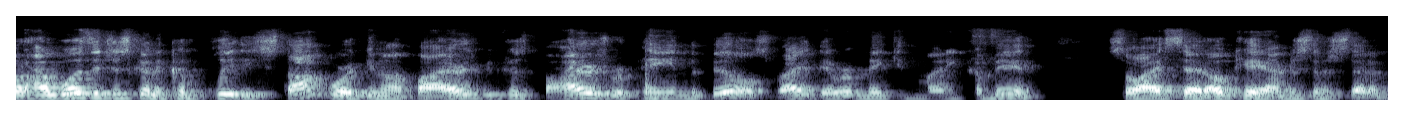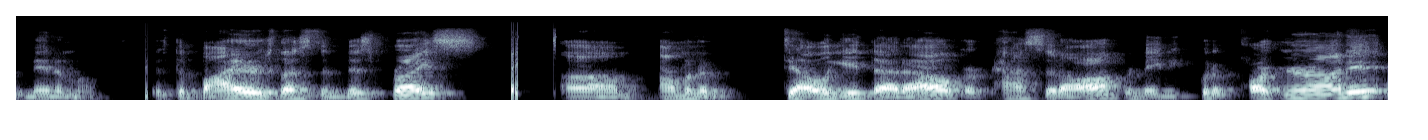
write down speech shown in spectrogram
But I wasn't just going to completely stop working on buyers because buyers were paying the bills, right? They were making money come in. So I said, okay, I'm just going to set a minimum. If the buyer is less than this price, um, I'm going to delegate that out or pass it off or maybe put a partner on it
